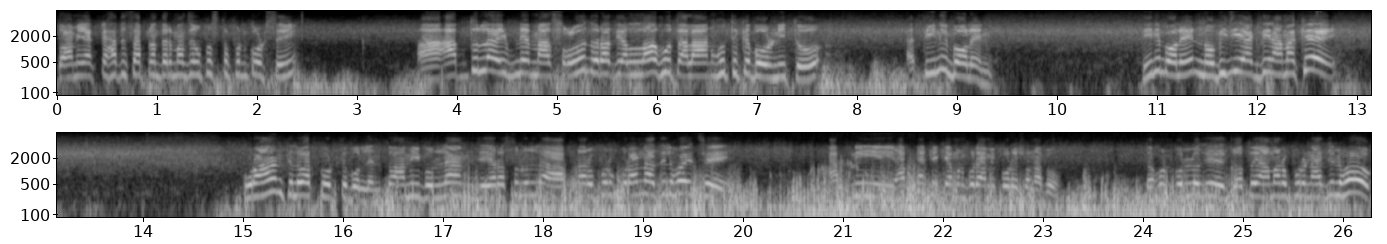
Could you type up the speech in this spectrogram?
তো আমি একটা হাদিস আপনাদের মাঝে উপস্থাপন করছি। আবদুল্লাহ ইবনে মাসউদ রাদিয়াল্লাহু তাআলা আনহু থেকে বর্ণিত, তিনি বলেন তিনি বলেন, নবীজি একদিন আমাকে কোরআন তেলাওয়াত করতে বললেন। তো আমি বললাম যে রাসূলুল্লাহ, আপনার উপর কোরআন নাজিল হয়েছে। আপনি, আপনাকে কেমন করে আমি পড়ে শোনাবো? তখন বলল যে, যতই আমার উপর নাজিল হোক,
